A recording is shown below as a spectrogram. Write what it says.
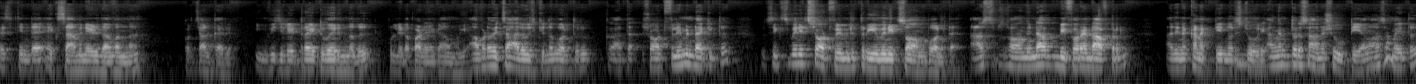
ടെസ്റ്റിന്റെ എക്സാമിന് എഴുതാൻ വന്ന കുറച്ച് ആൾക്കാർ ഇൻവിജിലേറ്ററായിട്ട് വരുന്നത് പുള്ളിയുടെ പഴയ കാമുകി. അവിടെ വെച്ച് ആലോചിക്കുന്ന പോലത്തെ ഒരു കഥ. ഷോർട്ട് ഫിലിം ഉണ്ടാക്കിയിട്ട് സിക്സ് മിനിറ്റ്സ് ഷോർട്ട് ഫിലിമിൽ ത്രീ മിനിറ്റ് സോങ് പോലത്തെ. ആ സോങ്ങിന്റെ ബിഫോർ ആൻഡ് ആഫ്റ്റർ അതിനെ കണക്ട് ചെയ്യുന്ന ഒരു സ്റ്റോറി അങ്ങനത്തെ ഒരു സാധനം ഷൂട്ട് ചെയ്യാം. ആ സമയത്ത്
